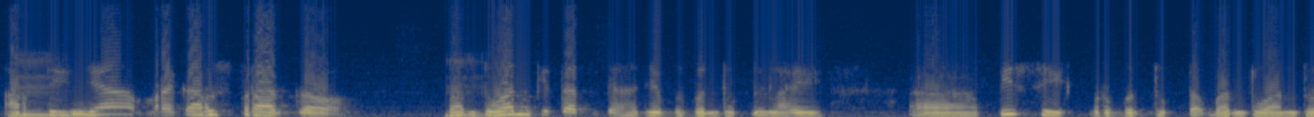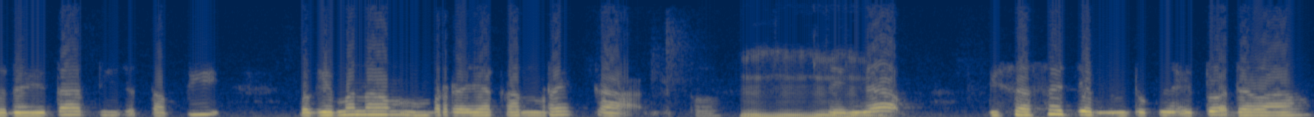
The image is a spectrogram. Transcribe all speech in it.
Artinya mereka harus struggle. Bantuan kita tidak hanya berbentuk nilai eh, fisik, berbentuk bantuan tunai tadi, tetapi bagaimana memberdayakan mereka gitu. Hmm. Sehingga bisa saja bentuknya itu adalah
